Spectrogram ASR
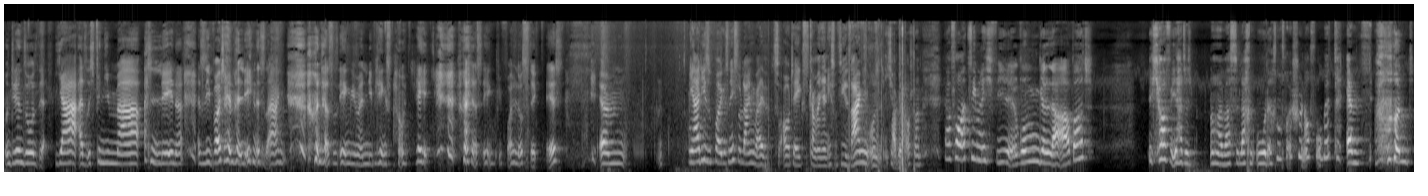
und die dann so, ja, also ich bin die Marlene. Also sie wollte halt Marlene sagen. Und das ist irgendwie mein Lieblings-Outtake, weil das irgendwie voll lustig ist. Ähm, ja, diese Folge ist nicht so lang, weil zu Outtakes kann man ja nicht so viel sagen. Und ich habe jetzt auch schon davor ziemlich viel rumgelabert. Ich hoffe, ihr hattet nochmal was zu lachen. Oh, das ist ein voll schöner Vogel. Ähm, und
